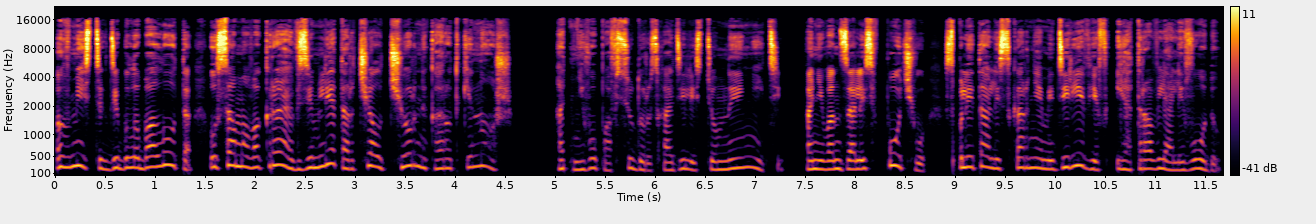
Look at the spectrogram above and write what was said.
В месте, где было болото, у самого края в земле торчал черный короткий нож. От него повсюду расходились темные нити. Они вонзались в почву, сплетались с корнями деревьев и отравляли воду.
